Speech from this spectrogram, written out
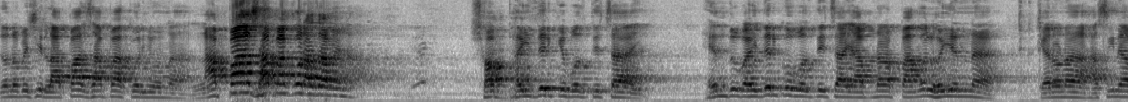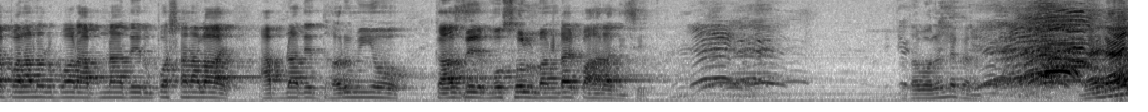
জন্য বেশি লাপা ঝাপা করিও না। লাপা ঝাপা করা যাবে না। সব ভাইদেরকে বলতে চাই, হিন্দু ভাইদেরকেও বলতে চাই, আপনারা পাগল হইয়েন না। কেননা হাসিনা পালানোর পর আপনাদের উপাসনালয়, আপনাদের ধর্মীয় কাজে মুসলমানরাই পাহারা দিছে। কথা বলেন না কেন? নাই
